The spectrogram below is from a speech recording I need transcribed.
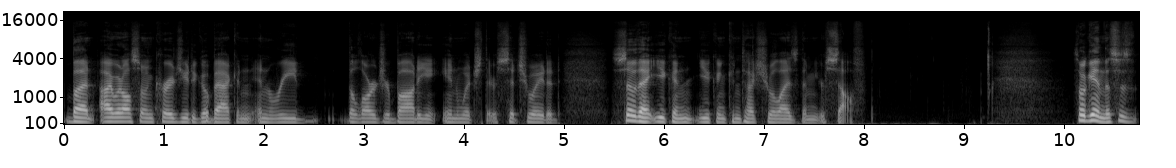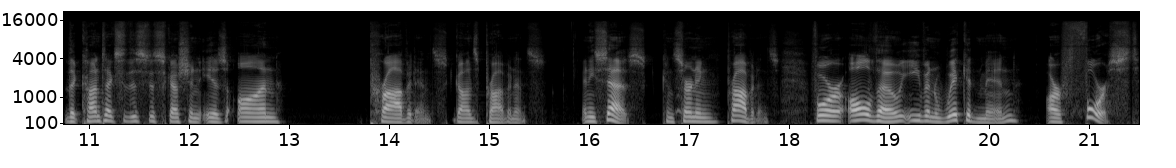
but I would also encourage you to go back and, and read the larger body in which they're situated, so that you can you can contextualize them yourself. So again, this is the context of this discussion is on providence, God's providence. And he says concerning providence, For although even wicked men are forced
